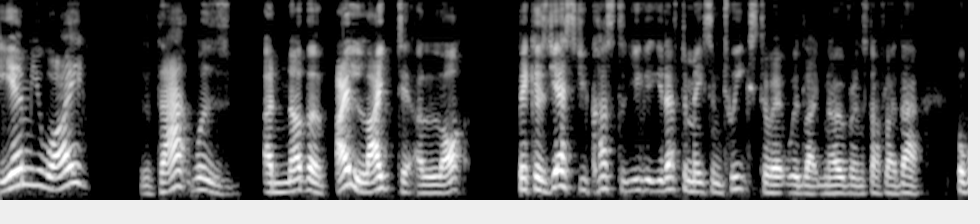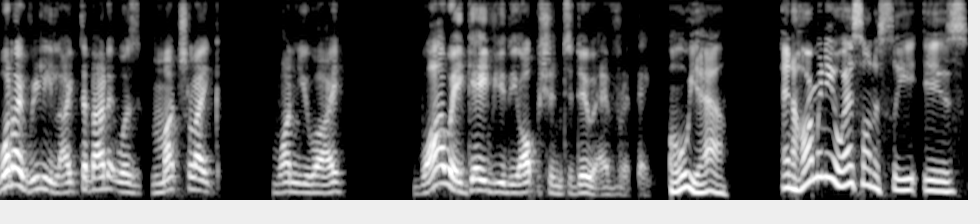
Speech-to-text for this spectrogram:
EMUI that was another. I liked it a lot because yes, you custom you you'd have to make some tweaks to it with like Nova and stuff like that. But what I really liked about it was much like One UI, Huawei gave you the option to do everything. Oh yeah. And Harmony OS honestly is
